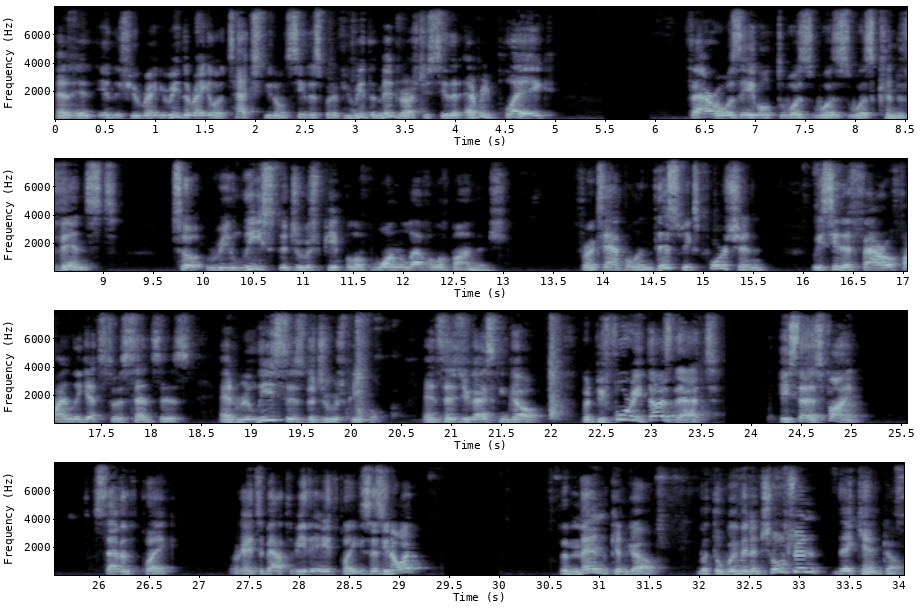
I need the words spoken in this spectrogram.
And in, in, if you, re- you read the regular text, you don't see this, but if you read the Midrash, you see that every plague, Pharaoh was able to, was, was, was convinced to release the Jewish people of one level of bondage. For example, in this week's portion, we see that Pharaoh finally gets to his senses and releases the Jewish people and says, you guys can go. But before he does that, he says, fine, seventh plague. Okay, it's about to be the eighth plague. He says, you know what? The men can go, but the women and children, they can't go.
